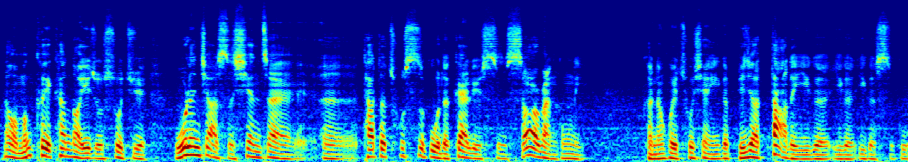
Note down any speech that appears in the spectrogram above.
那我们可以看到一组数据：无人驾驶现在，呃，它的出事故的概率是十二万公里，可能会出现一个比较大的一个一个一个事故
